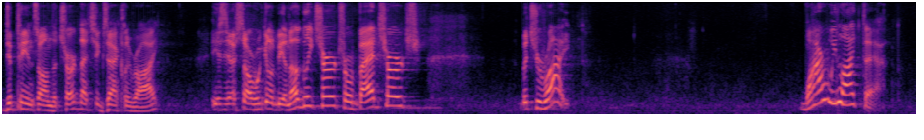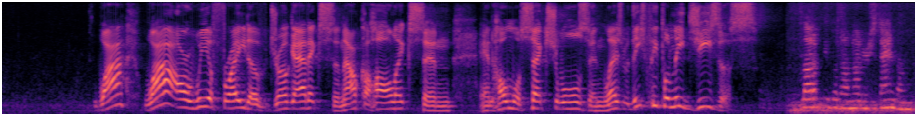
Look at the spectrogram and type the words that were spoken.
Depends on the church. That's exactly right. Is there, so are we going to be an ugly church or a bad church? But you're right. Why are we like that? Why, why are we afraid of drug addicts and alcoholics and, and homosexuals and lesbians? These people need Jesus. A lot of people don't understand them.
